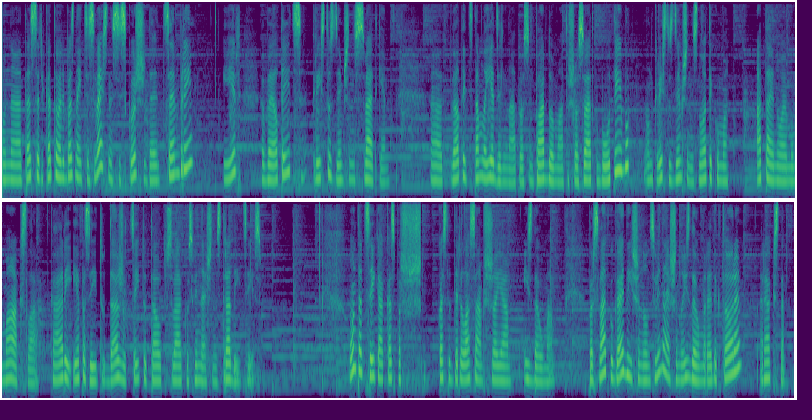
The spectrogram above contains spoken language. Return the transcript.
un tas ir katoļu baznīcas vēstnesis, kurš decembrī ir uh, veltīts Kristus dzimšanas svētkiem. Veltīts tam, lai iedziļinātos un pārdomātu šo svētku būtību un Kristus dzimšanas notikuma atainojumu mākslā, kā arī iepazītu dažu citu tautu svētku svinēšanas tradīcijas. Un tad sīkāk, kas, par š, kas tad ir lasāms šajā izdevumā. Par svētku gaidīšanu un svinēšanu izdevuma redaktore raksta –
